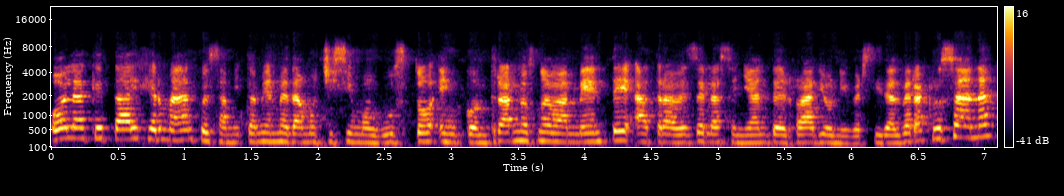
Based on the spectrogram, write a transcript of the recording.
Hola, ¿qué tal, Germán? Pues a mí también me da muchísimo gusto encontrarnos nuevamente a través de la señal de Radio Universidad Veracruzana.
